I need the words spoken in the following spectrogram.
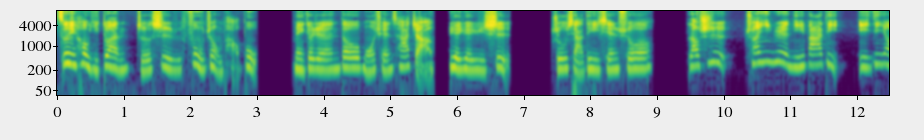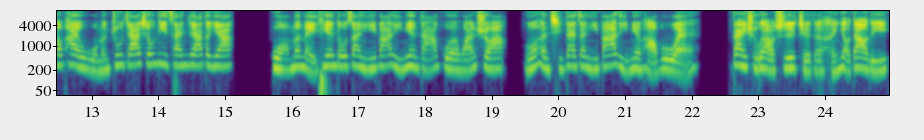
最后一段则是负重跑步。每个人都摩拳擦掌，跃跃欲试。猪小弟先说：“老师，穿音乐泥巴地一定要派我们猪家兄弟参加的呀！我们每天都在泥巴里面打滚玩耍，我很期待在泥巴里面跑步。”哎，袋鼠老师觉得很有道理，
